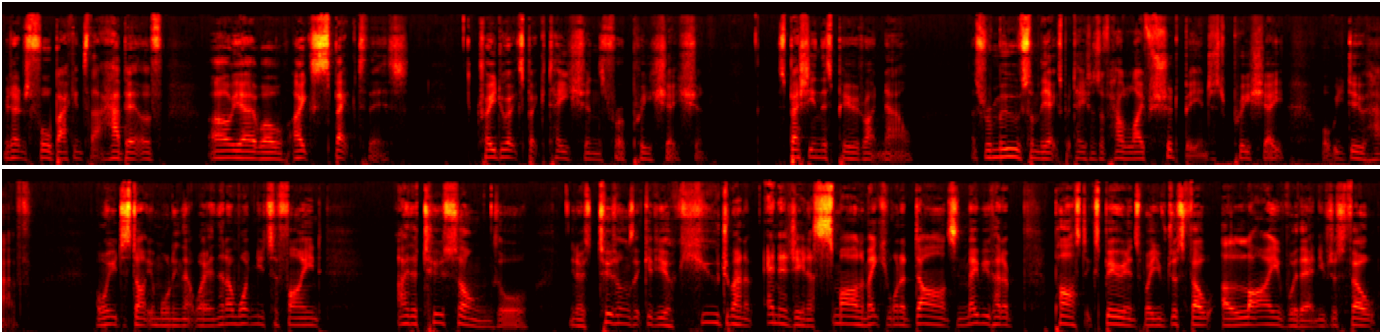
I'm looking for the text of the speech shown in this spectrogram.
we don't just fall back into that habit of, oh yeah, well, I expect this. Trade your expectations for appreciation, especially in this period right now. Let's remove some of the expectations of how life should be and just appreciate what we do have. I want you to start your morning that way, and then I want you to find either two songs or you know two songs that give you a huge amount of energy and a smile and make you want to dance and maybe you've had a past experience where you've just felt alive with it and you've just felt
